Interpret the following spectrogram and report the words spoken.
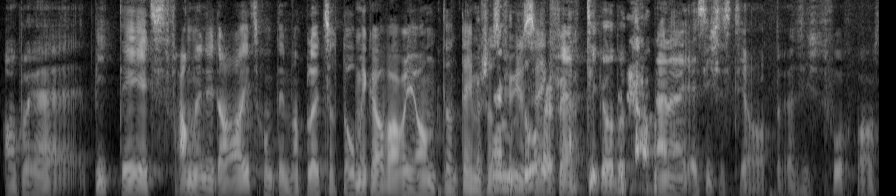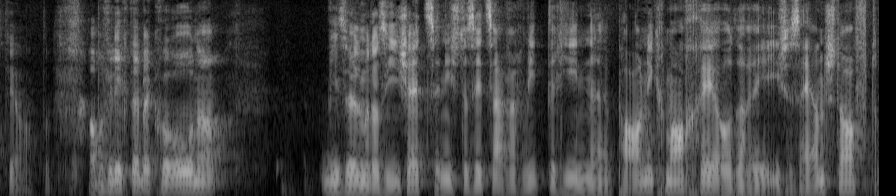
Aber äh, bitte, jetzt fangen nicht an, jetzt kommt dann mal plötzlich die Omega-Variante und dann haben wir schon das Gefühl, es sei fertig, oder? Ja. Nein, nein, es ist ein Theater, es ist ein furchtbares Theater. Aber vielleicht eben Corona wie soll man das einschätzen? Ist das jetzt einfach weiterhin äh, Panik machen oder ist es ernsthaft?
